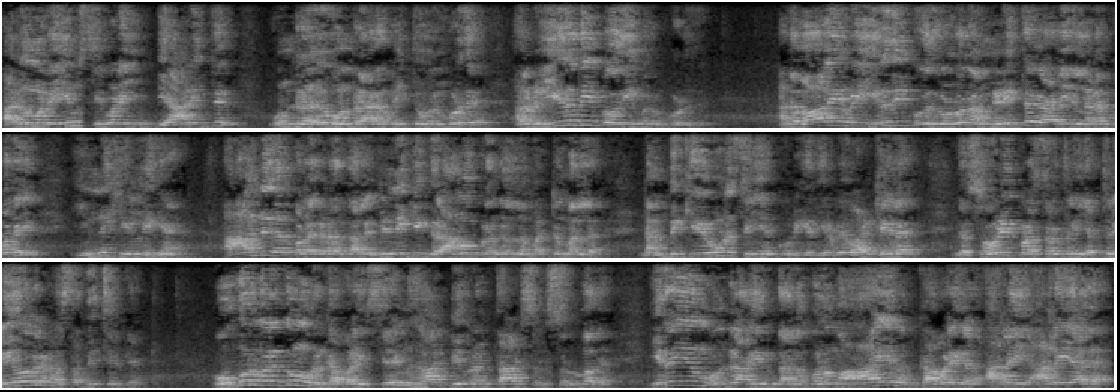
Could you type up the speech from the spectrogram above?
அனுமனையும் சிவனையும் தியானித்து ஒன்றாக ஒன்றாக வைத்து வரும் பொழுது அதனுடைய இறுதி பகுதி வரும் பொழுது. அந்த வாழையினுடைய இறுதி பகுதி கொண்டு நாம் நினைத்த காரியங்கள் நடப்பதை இன்னைக்கு இல்லைங்க. ஆண்டுகள் பல கடந்தாலும் இன்னைக்கு கிராமப்புறங்கள்ல மட்டுமல்ல நம்பிக்கையோடு செய்யக்கூடியது என்னுடைய வாழ்க்கையில. இந்த சோழி பிரசுரத்தில் எத்தனையோ நான் சந்திச்சிருக்கேன். ஒவ்வொருவருக்கும் ஒரு கவலை சேம் ஹார்ட் டிஃபரண்ட் தாட்ஸ் சொல்வாங்க. இதயம் ஒன்றாக இருந்தாலும் ஒன்றும் ஆயிரம் கவலைகள் அலை அலையாக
